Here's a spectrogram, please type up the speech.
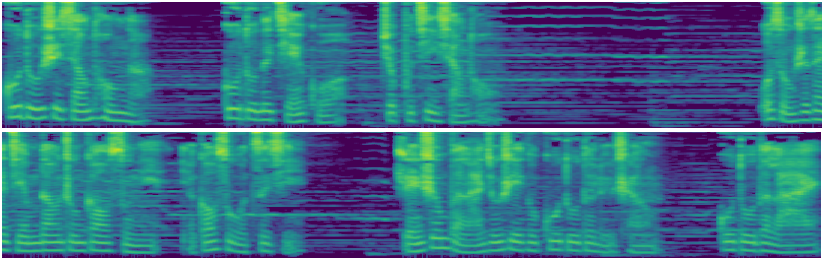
孤独是相通的，孤独的结果就不尽相同。我总是在节目当中告诉你，也告诉我自己，人生本来就是一个孤独的旅程，孤独的来，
